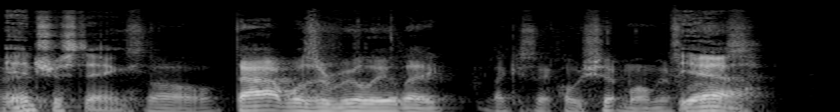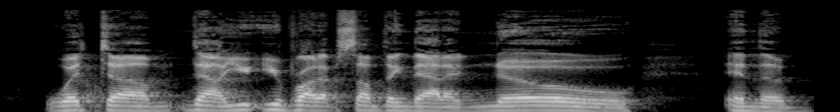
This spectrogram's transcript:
Right. Interesting. So that was a really like, like you say, oh shit moment for Yeah. us. What um now you, you brought up something that I know in the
